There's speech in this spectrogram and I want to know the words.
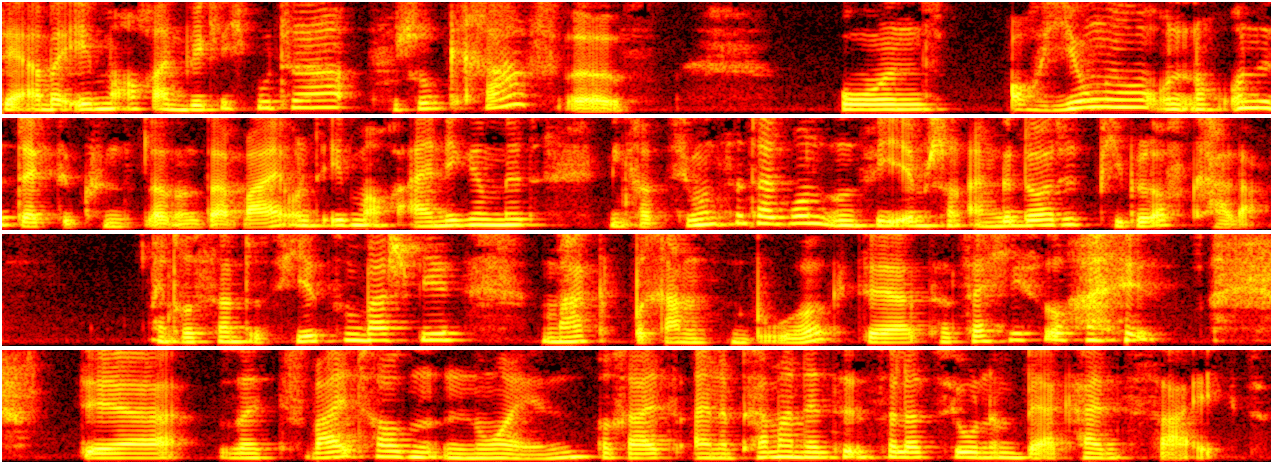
der aber eben auch ein wirklich guter Fotograf ist. Und auch junge und noch unentdeckte Künstler sind dabei und eben auch einige mit Migrationshintergrund und wie eben schon angedeutet, People of Color. Interessant ist hier zum Beispiel Mark Brandenburg, der tatsächlich so heißt, der seit 2009 bereits eine permanente Installation im Berghain zeigt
